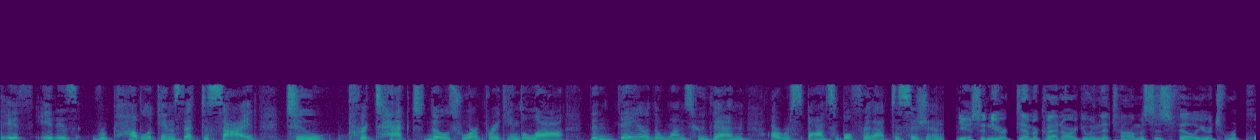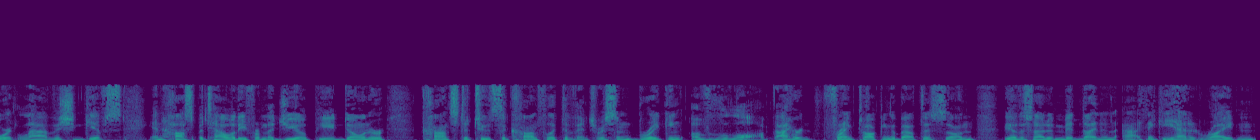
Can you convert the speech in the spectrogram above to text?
If it is Republicans that decide to protect those who are breaking the law, then they are the ones who then are responsible for that decision. Yes, a New York Democrat arguing that Thomas's failure to report lavish gifts and hospitality from a GOP donor constitutes a conflict of interest and breaking of the law. I heard Frank talking about this on the other side of midnight, and I think he had it right. And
